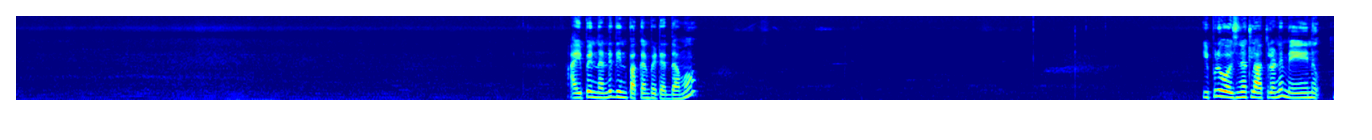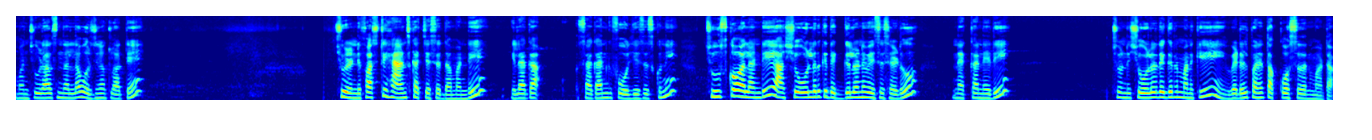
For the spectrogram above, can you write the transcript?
అయిపోయిందండి దీన్ని పక్కన పెట్టేద్దాము. ఇప్పుడు ఒరిజినల్ క్లాత్లోనే మెయిన్ మనం చూడాల్సిందల్లా ఒరిజినల్ క్లాతే. చూడండి ఫస్ట్ హ్యాండ్స్ కట్ చేసేద్దామండి. ఇలాగా సగానికి ఫోల్డ్ చేసేసుకుని చూసుకోవాలండి ఆ షోల్డర్కి దగ్గరలోనే వేసేసాడు నెక్ అనేది. చూడండి షోల్డర్ దగ్గర మనకి వెడల్పు అనేది తక్కువ వస్తుంది అనమాట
